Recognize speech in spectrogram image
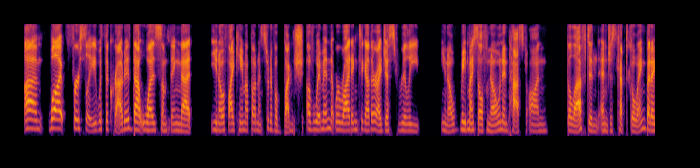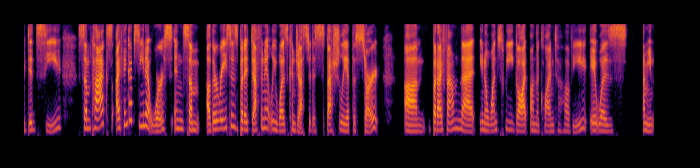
Um, well, I, firstly, with the crowded, that was something that, you know, if I came up on a sort of a bunch of women that were riding together, I just really, you know, made myself known and passed on the left and and just kept going but i did see some packs i think i've seen it worse in some other races but it definitely was congested especially at the start um but i found that you know once we got on the climb to Hawi it was i mean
